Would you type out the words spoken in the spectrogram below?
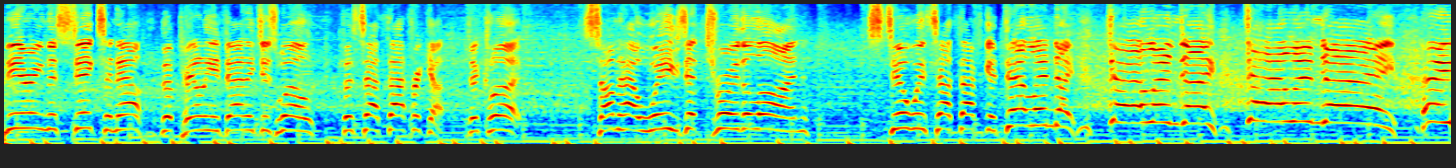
Nearing the sticks, and now the penalty advantage as well for South Africa. De Klerk somehow weaves it through the line. Still with South Africa. De Allende! De Allende! De Allende! He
